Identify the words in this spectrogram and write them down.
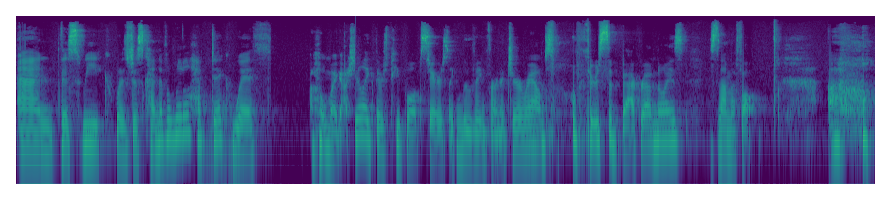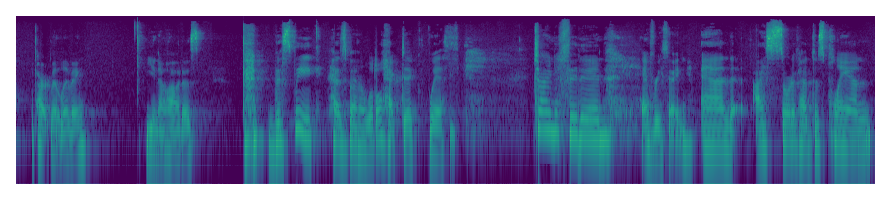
And this week was just kind of a little hectic with oh my gosh, I feel like there's people upstairs like moving furniture around. So there's some background noise, it's not my fault uh, apartment living. You know how it is. But this week has been a little hectic with trying to fit in everything. And I sort of had this plan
